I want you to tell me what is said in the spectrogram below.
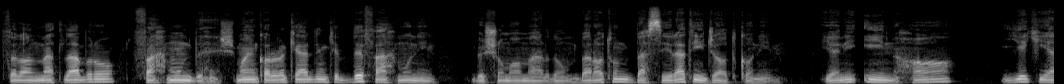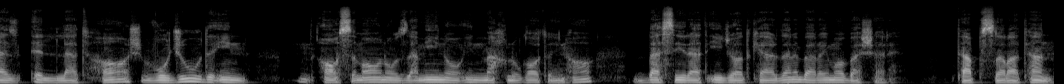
فلان مطلب رو فهمون بهش. ما این کار رو کردیم که بفهمونیم به شما مردم براتون بصیرت ایجاد کنیم. یعنی اینها یکی از علتهاش وجود این آسمان و زمین و این مخلوقات و اینها بصیرت ایجاد کردن برای ما بشره. تبصرتن.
